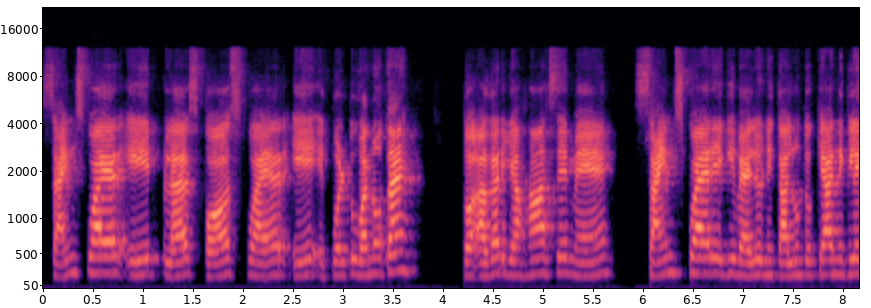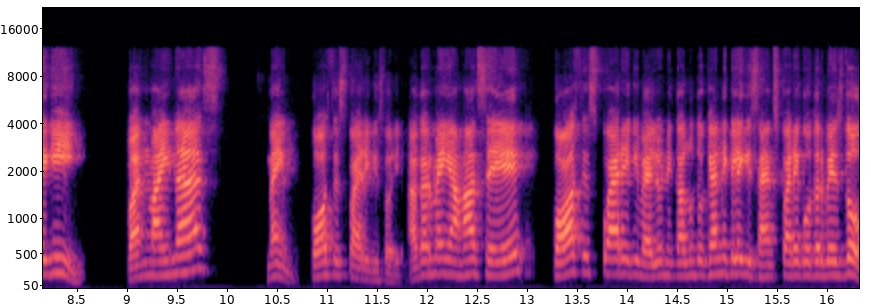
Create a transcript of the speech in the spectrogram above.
Sine square A plus cos square A equal to one होता है। तो अगर यहाँ से मैं साइन स्क्वायर ए की वैल्यू निकालूं तो क्या निकलेगी? वन माइनस, नहीं कॉस स्क्वायर ए की सॉरी अगर मैं यहाँ से कॉस स्क्वायर ए की वैल्यू निकालूं तो क्या निकलेगी? साइन स्क्वायर ए को उधर भेज दो।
